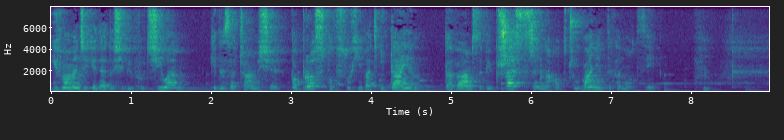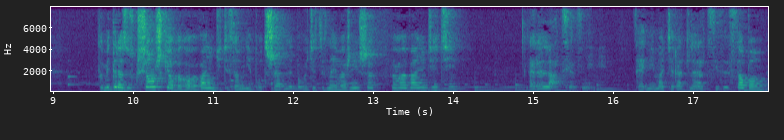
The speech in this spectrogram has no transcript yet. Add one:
I w momencie, kiedy ja do siebie wróciłam, kiedy zaczęłam się po prostu wsłuchiwać i daję, dawałam sobie przestrzeń na odczuwanie tych emocji, to mi teraz już książki o wychowywaniu dzieci są niepotrzebne, bo wiecie, co jest najważniejsze w wychowywaniu dzieci? Relacja z nimi. Tak jak nie macie relacji ze sobą,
